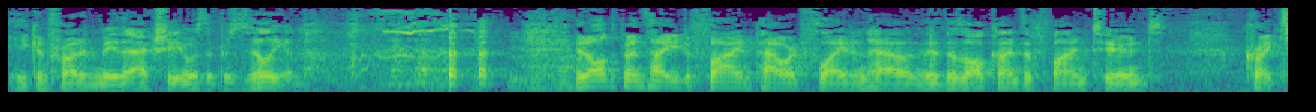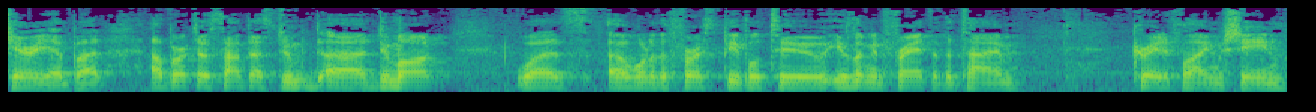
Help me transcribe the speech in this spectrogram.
he confronted me that actually it was the Brazilian. it all depends how you define powered flight and how there's all kinds of fine-tuned criteria. But Alberto Santos uh, Dumont was uh, one of the first people to. He was living in France at the time. Create a flying machine.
